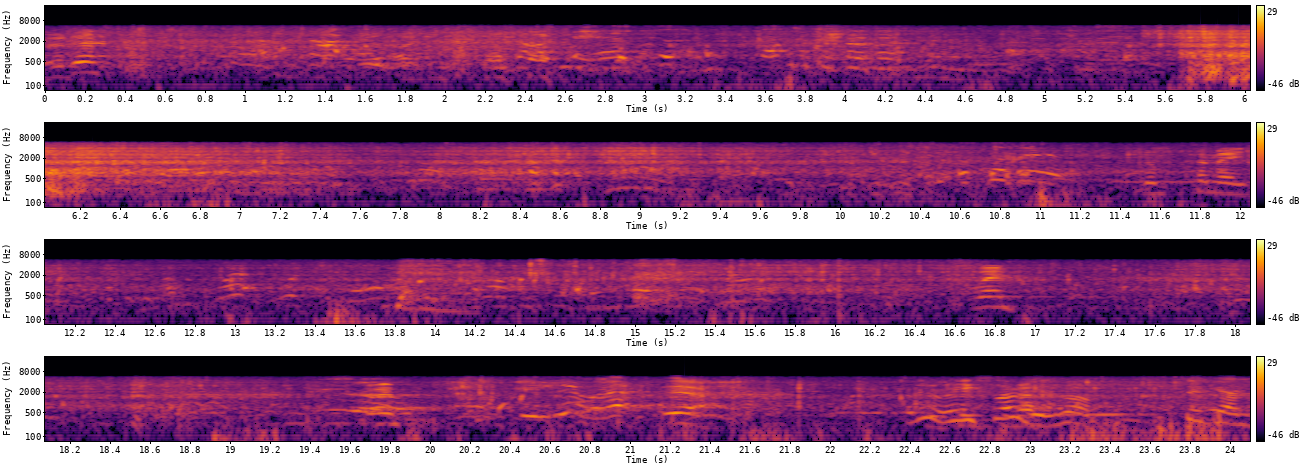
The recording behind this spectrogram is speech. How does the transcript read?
Ready? Jump to me. Swim. Swim. Yeah. I did it really slowly as well. Do it again.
